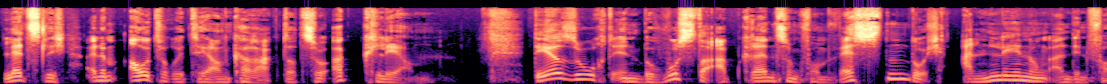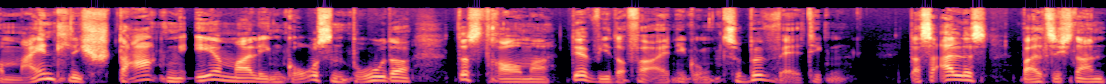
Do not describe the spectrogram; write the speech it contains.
letztlich einem autoritären Charakter zu erklären. Der sucht in bewusster Abgrenzung vom Westen durch Anlehnung an den vermeintlich starken ehemaligen großen Bruder das Trauma der Wiedervereinigung zu bewältigen. Das alles bald sich dann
